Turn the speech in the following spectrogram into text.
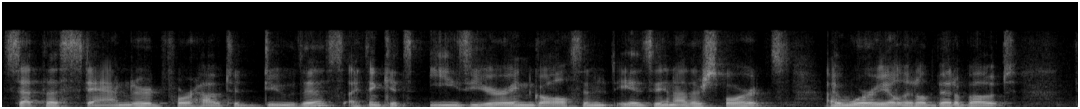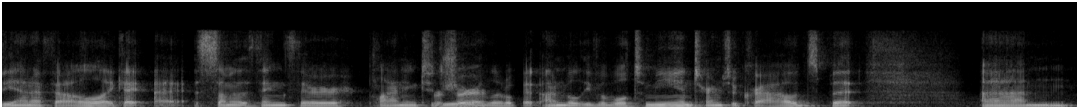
set the standard for how to do this. I think it's easier in golf than it is in other sports. I worry a little bit about the NFL. Like I, I, some of the things they're planning to For do sure. are a little bit unbelievable to me in terms of crowds. But um,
